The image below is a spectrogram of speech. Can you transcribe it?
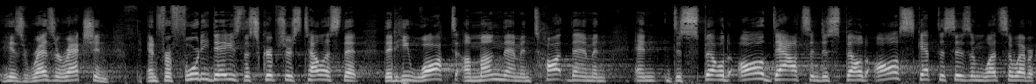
his resurrection. And for 40 days, the scriptures tell us that, that he walked among them and taught them and, and dispelled all doubts and dispelled all skepticism whatsoever.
